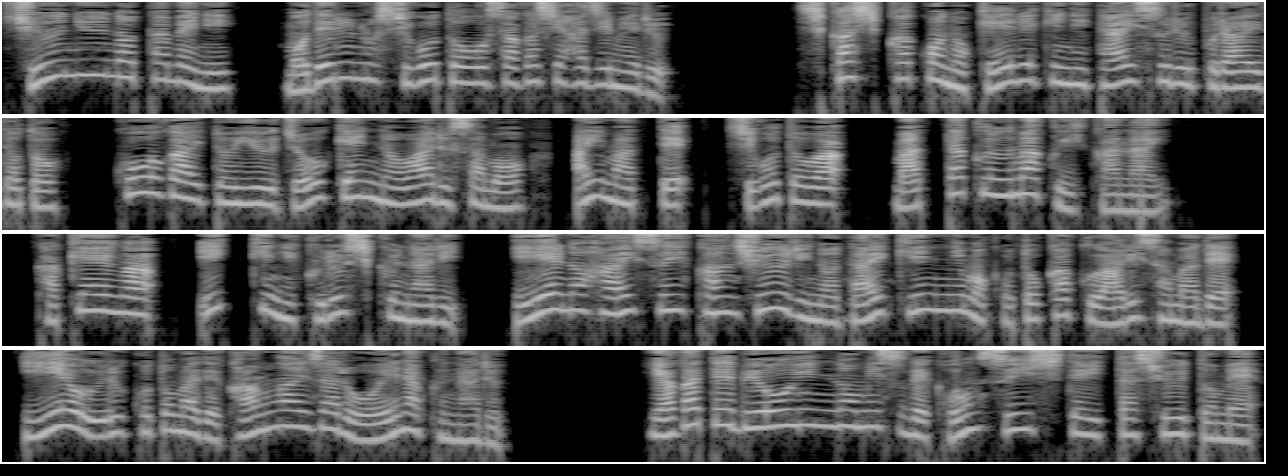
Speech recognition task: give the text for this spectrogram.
収入のためにモデルの仕事を探し始める。しかし過去の経歴に対するプライドと郊外という条件の悪さも相まって仕事は全くうまくいかない。家計が一気に苦しくなり、家の排水管修理の代金にもことかくありさまで、家を売ることまで考えざるを得なくなる。やがて病院のミスで昏睡していた姑、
